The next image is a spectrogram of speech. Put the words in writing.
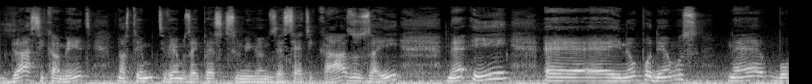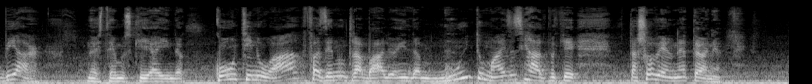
drasticamente. Nós temos, tivemos aí, parece que se não me engano, 17 casos aí, né, e, é, e não podemos né, bobear. Nós temos que ainda continuar fazendo um trabalho ainda muito mais acirrado, porque tá chovendo, né, Tânia?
